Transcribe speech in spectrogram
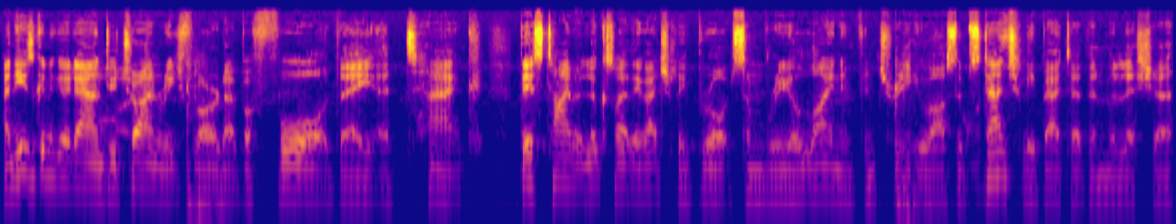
And he's going to go down to try and reach Florida before they attack. This time it looks like they've actually brought some real line infantry who are substantially better than militia.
